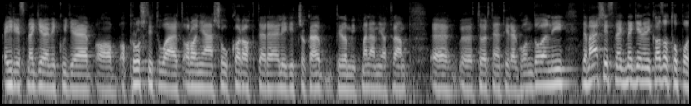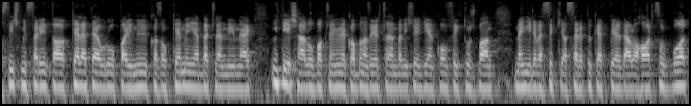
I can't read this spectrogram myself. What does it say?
Egyrészt megjelenik ugye a, a prostituált aranyásó karaktere, elég itt csak például amit Melania Trump történetére gondolni, de másrészt meg megjelenik az a toposz is, miszerint a kelet-európai nők azok keményebbek lennének, ütésállóbbak lennének abban az értelemben is, hogy egy ilyen konfliktusban mennyire veszik ki a szerepüket például a harcokból.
